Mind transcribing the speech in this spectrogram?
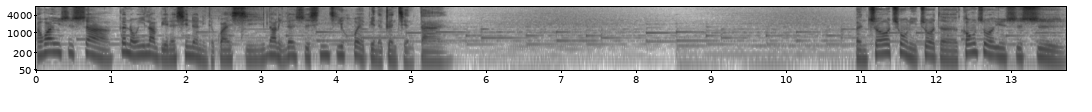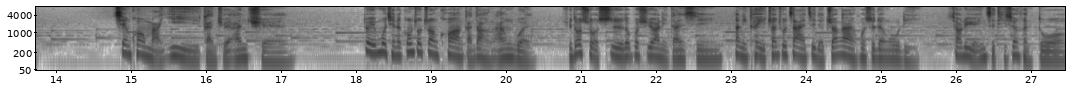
桃花运势上，更容易让别人信任你的关系，让你认识新机会变得更简单。本周处女座的工作运势是现况满意，感觉安全。对于目前的工作状况感到很安稳，许多琐事都不需要你担心，那你可以专注在自己的专案或是任务里，效率也因此提升很多。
